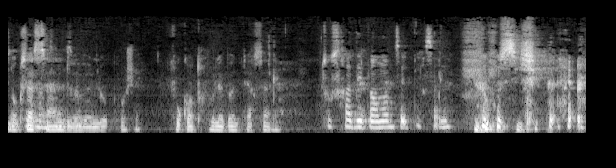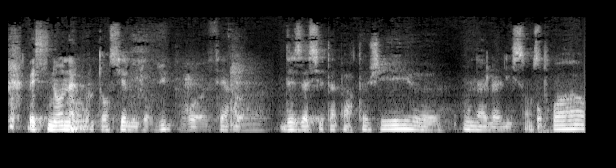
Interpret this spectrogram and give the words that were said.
Donc ça, c'est un de nos projets. Il faut qu'on trouve la bonne personne. Tout sera dépendant de cette personne. Aussi. mais sinon, on a le potentiel aujourd'hui pour euh, faire des assiettes à partager. On a la licence 3.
